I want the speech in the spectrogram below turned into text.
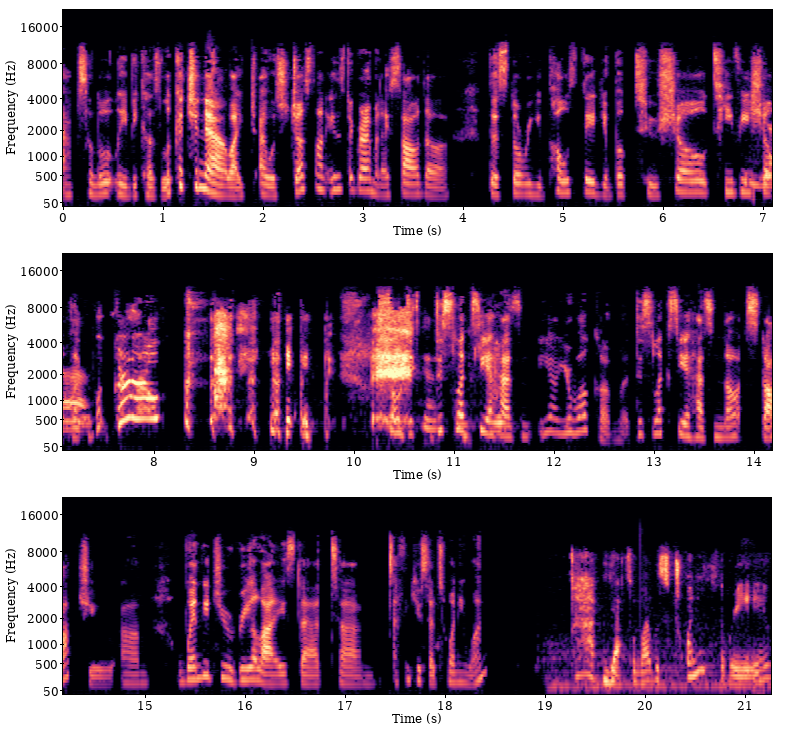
absolutely because look at you now like I was just on Instagram and I saw the the story you posted your book to show TV show Yes. like what girl so dyslexia you. has yeah you're welcome dyslexia has not stopped you um when did you realize that um I think you said 21 Yeah, so I was 23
